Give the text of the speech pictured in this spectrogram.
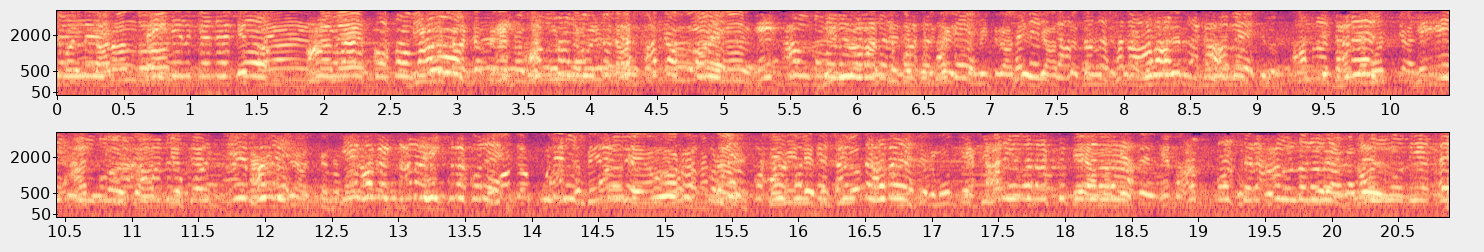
পায় তার আন্দোলন এসআইআর নামে বিরোধে ছিল। এই ধর্মমঞ্চকে আজকে হয়তো আটকেছে যেভাবে পুলিশ বেরিয়েছে আঘাত করেছে সিভিল ড্রেসে ছিল পুলিশের মধ্যে ছিল। সে আমার কাছে আন্দোলনের জন্ম দিয়েছে।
